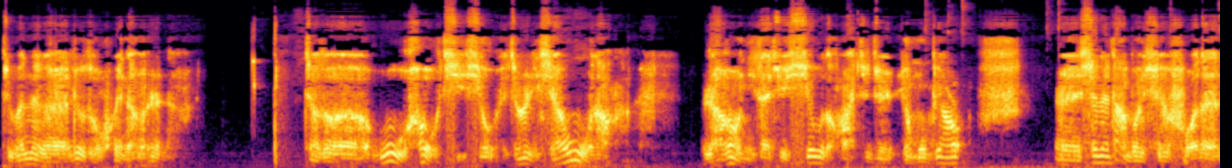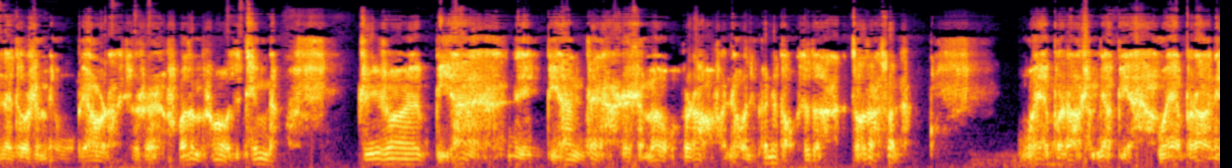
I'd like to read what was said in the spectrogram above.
就跟那个六祖慧能似的，叫做悟后起修，也就是你先悟到了，然后你再去修的话，就是有目标。呃，现在大部分学佛的人呢，都是没有目标的，就是佛这么说我就听着。至于说彼岸那彼岸在哪是什么，我不知道，反正我就跟着走就得了，走哪算哪。我也不知道什么叫彼岸，我也不知道那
